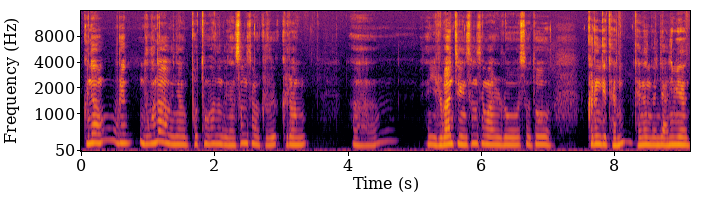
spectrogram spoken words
그냥 우리 누구나 그냥 보통 하는 그냥 성생활 그 그런 아 일반적인 성생활로서도 그런 게 된, 되는 건지 아니면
